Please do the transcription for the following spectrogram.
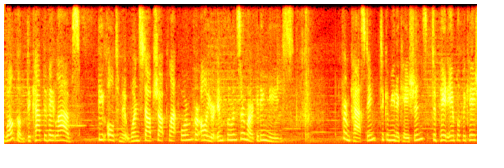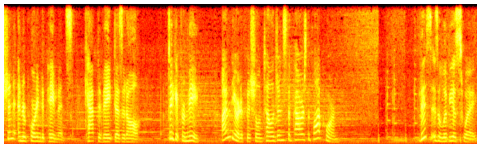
Welcome to Captivate Labs, the ultimate one stop shop platform for all your influencer marketing needs. From casting to communications to paid amplification and reporting to payments, Captivate 8 does it all. Take it from me. I'm the artificial intelligence that powers the platform. This is Olivia Sui.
